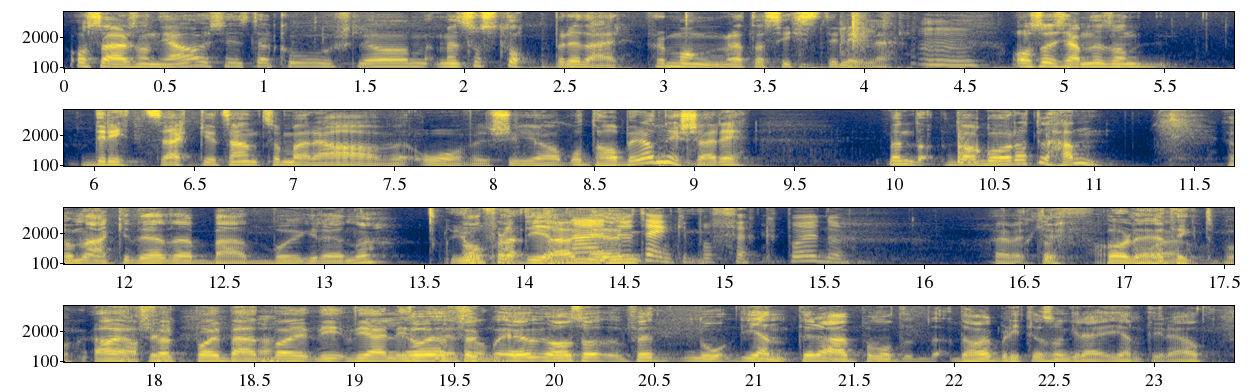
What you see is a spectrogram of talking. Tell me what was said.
Og så er det sånn, ja, hun syns det er koselig, og, men så stopper det der. For det mangler dette siste lille. Mm. Og så kommer det en sånn drittsekk ikke sant, som bare er overskya, og da blir han nysgjerrig. Men da, da går hun til han. Ja, men er ikke det det badboy-greiene? Jo, for at det- det er Nei, du tenker på fuckboy, du. Jeg vet Ok, Det var det jeg tenkte på. Ja, ja, fuckboy, badboy. Vi, vi er litt Jo, mer fuck, sånn jeg, altså, for no, jenter er på en måte Det har jo blitt en sånn greie, jentegreie at,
